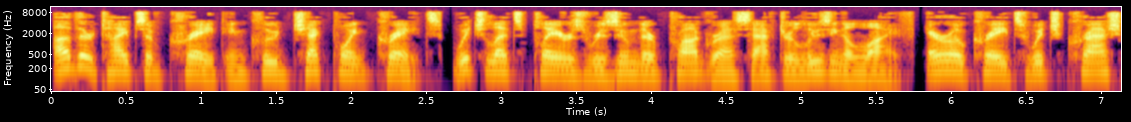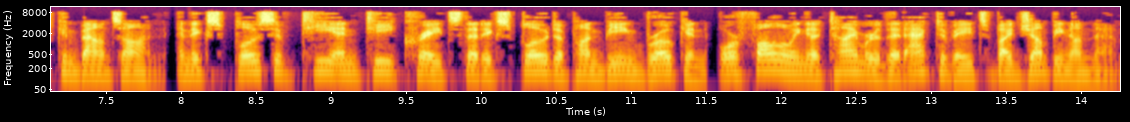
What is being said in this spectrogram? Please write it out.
Other types of crate include checkpoint crates, which lets players resume their progress after losing a life, arrow crates which Crash can bounce on, and explosive TNT crates that explode upon being broken, or following a timer that activates by jumping on them.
